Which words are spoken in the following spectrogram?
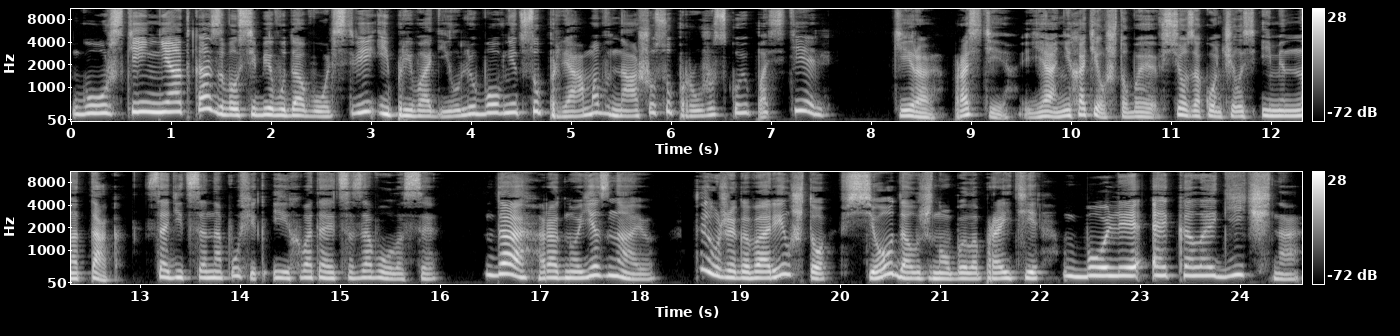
Гурский не отказывал себе в удовольствии и приводил любовницу прямо в нашу супружескую постель. Кира, прости, я не хотел, чтобы все закончилось именно так. Садится на пуфик и хватается за волосы. Да, родной, я знаю. Ты уже говорил, что все должно было пройти более экологично.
